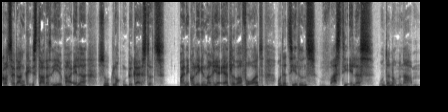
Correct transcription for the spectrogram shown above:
Gott sei Dank ist da das Ehepaar Eller so glockenbegeistert. Meine Kollegin Maria Ertl war vor Ort und erzählt uns, was die Ellers unternommen haben.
